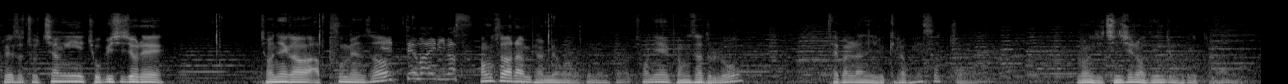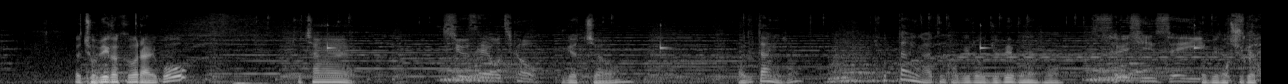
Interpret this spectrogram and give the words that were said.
그래서 조창이 조비 시절에 전예가 아프면서 황수아라는 별명을 얻으면서 전예의 병사들로 대반란을 일으키라고 했었죠. 물론 이제 진실은 어디 있는지 모르겠지만. 조비가 그걸 알고 조창을 죽였죠. 어디 땅이죠? 초땅이 하여튼 거기로 유배 보내서 유배가 죽였죠.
